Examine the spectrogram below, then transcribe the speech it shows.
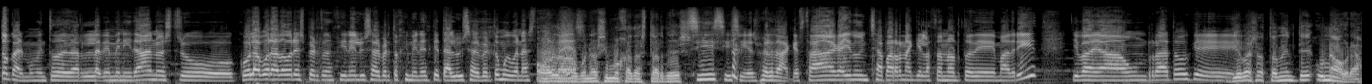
toca el momento de darle la bienvenida a nuestro colaborador experto en cine, Luis Alberto Jiménez. ¿Qué tal, Luis Alberto? Muy buenas tardes. Hola, buenas y mojadas tardes. Sí, sí, sí, es verdad, que está cayendo un chaparrón aquí en la zona norte de Madrid. Lleva ya un rato que... Lleva exactamente una hora.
